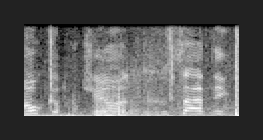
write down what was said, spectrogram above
Joker, John, hoe staat die?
